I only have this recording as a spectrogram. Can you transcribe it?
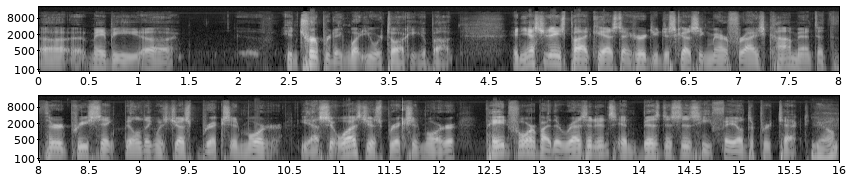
uh, maybe uh, interpreting what you were talking about. In yesterday's podcast, I heard you discussing Mayor Frey's comment that the third precinct building was just bricks and mortar. Yes, it was just bricks and mortar, paid for by the residents and businesses he failed to protect. Yep.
